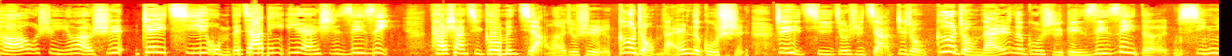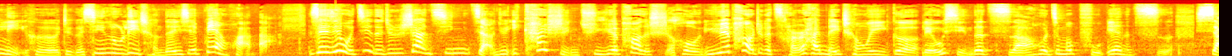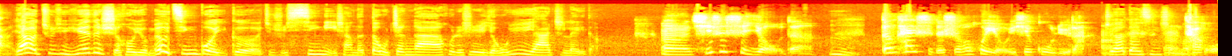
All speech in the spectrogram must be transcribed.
好，我是云老师。这一期我们的嘉宾依然是 ZZ，他上期给我们讲了就是各种男人的故事，这一期就是讲这种各种男人的故事给 ZZ 的心理和这个心路历程的一些变化吧。ZZ，我记得就是上期你讲，就一开始你去约炮的时候，约炮这个词儿还没成为一个流行的词啊，或者这么普遍的词。想要出去约的时候，有没有经过一个就是心理上的斗争啊，或者是犹豫呀、之类的？嗯，其实是有的。嗯，刚开始的时候会有一些顾虑啦，主要担心什么？嗯，他会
